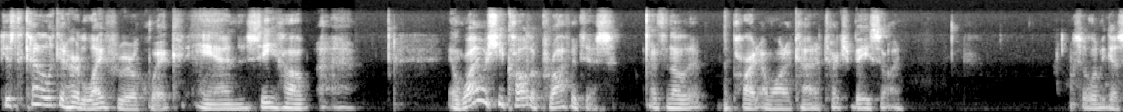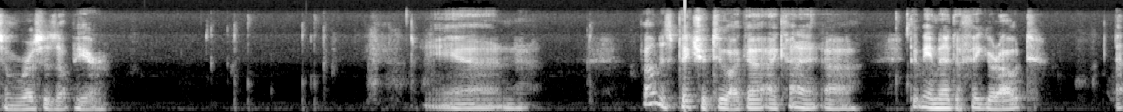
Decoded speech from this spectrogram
just to kind of look at her life real quick and see how, uh, and why was she called a prophetess? That's another part I want to kind of touch base on. So let me get some verses up here. Found this picture too. I got, I kind of uh, took me a minute to figure out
